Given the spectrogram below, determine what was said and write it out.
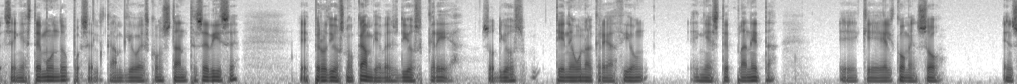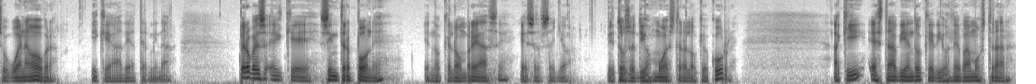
Pues en este mundo, pues el cambio es constante, se dice, eh, pero Dios no cambia, ¿ves? Dios crea. So, Dios tiene una creación en este planeta eh, que Él comenzó en su buena obra y que ha de terminar. Pero ves, el que se interpone en lo que el hombre hace es el Señor. Entonces Dios muestra lo que ocurre. Aquí está viendo que Dios le va a mostrar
